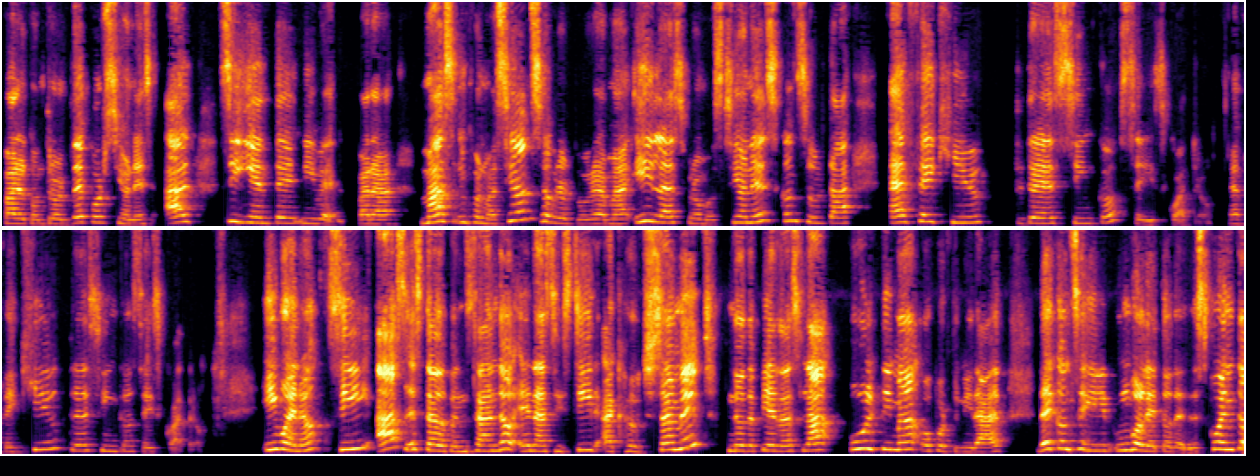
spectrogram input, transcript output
para el control de porciones al siguiente nivel. Para más información sobre el programa y las promociones, consulta FAQ 3564. FAQ 3564. Y bueno, si has estado pensando en asistir a Coach Summit, no te pierdas la última oportunidad de conseguir un boleto de descuento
